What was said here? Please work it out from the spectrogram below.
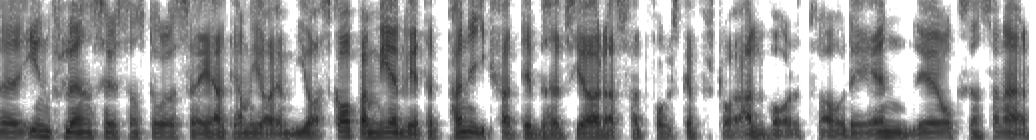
Eh, influencers som står och säger att ja, men jag, jag skapar medvetet panik för att det behövs göras för att folk ska förstå allvaret. Va? Och det är, en, det är också en sån här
